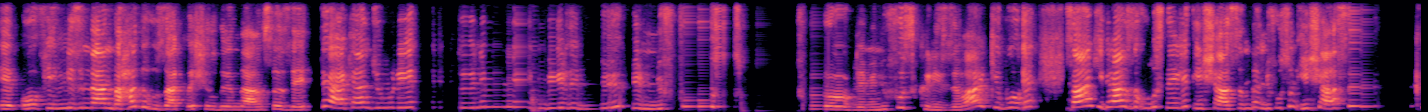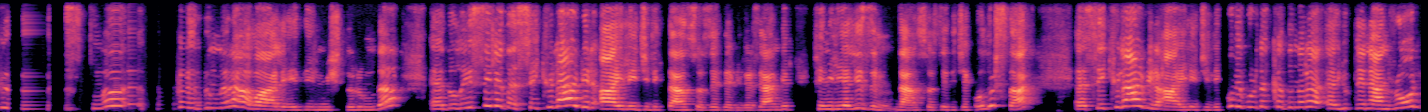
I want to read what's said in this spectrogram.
e, o filmimizden daha da uzaklaşıldığından söz etti. Erken cumhuriyet döneminin bir de büyük bir nüfus problemi, nüfus krizi var ki bu sanki biraz da ulus devlet inşasında nüfusun inşası kısmı kadınlara havale edilmiş durumda. E, dolayısıyla da seküler bir ailecilikten söz edebiliriz. Yani bir familializmden söz edecek olursak e, seküler bir ailecilik bu ve burada kadınlara e, yüklenen rol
